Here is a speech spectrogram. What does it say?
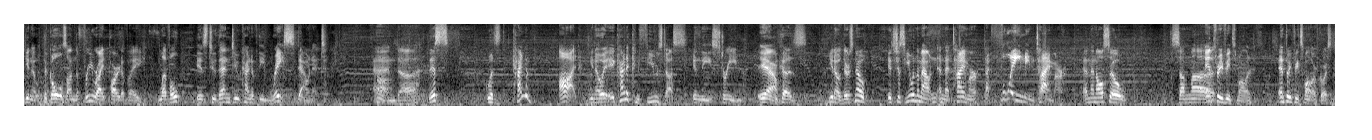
you know, the goals on the free ride part of a level is to then do kind of the race down it. And uh, this was kind of odd. You know, it, it kind of confused us in the stream Yeah. because you know there's no it's just you and the mountain and that timer that flaming timer and then also some uh and three feet smaller. and three feet smaller of course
